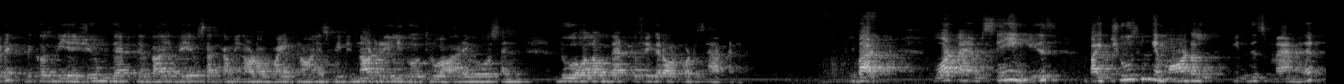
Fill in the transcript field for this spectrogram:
Correct? Because we assume that the waves are coming out of white noise. We did not really go through RAOs and do all of that to figure out what is happening. But what I am saying is by choosing a model in this manner,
